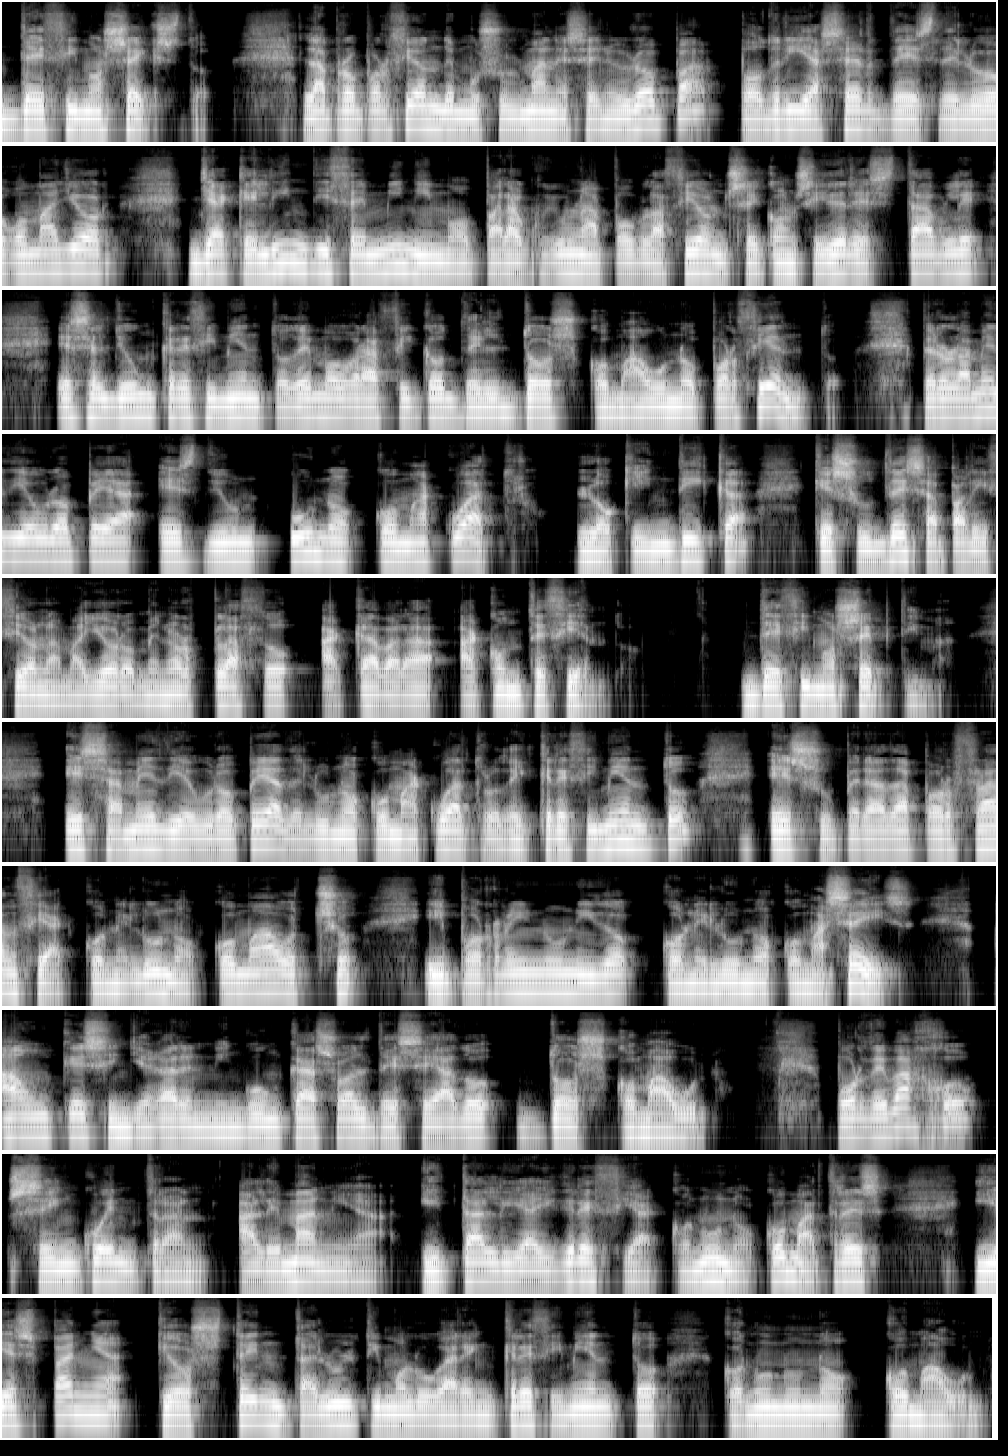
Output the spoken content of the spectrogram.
Décimo sexto. La proporción de musulmanes en Europa podría ser desde luego mayor, ya que el índice mínimo para que una población se considere estable es el de un crecimiento demográfico del 2,1%, pero la media europea es de un 1,4%, lo que indica que su desaparición a mayor o menor plazo acabará aconteciendo. Décimo séptima. Esa media europea del 1,4 de crecimiento es superada por Francia con el 1,8 y por Reino Unido con el 1,6, aunque sin llegar en ningún caso al deseado 2,1. Por debajo se encuentran Alemania, Italia y Grecia con 1,3 y España que ostenta el último lugar en crecimiento con un 1,1.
